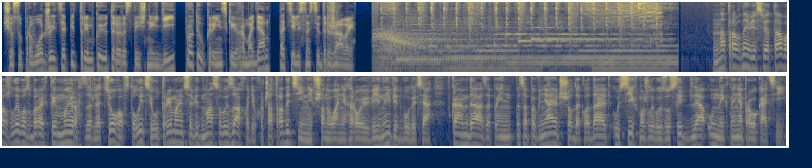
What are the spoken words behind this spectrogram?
що супроводжується підтримкою терористичних дій проти українських громадян та цілісності держави. На травневі свята важливо зберегти мир. Задля цього в столиці утримаються від масових заходів. Хоча традиційні вшанування героїв війни відбудеться. В КМДА запевня- запевняють, що докладають усіх можливих зусиль для уникнення провокацій.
